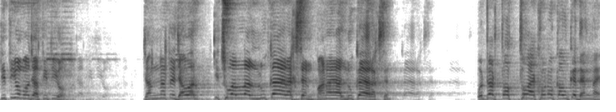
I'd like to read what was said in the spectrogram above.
তৃতীয় মজা, তৃতীয়। জান্নাতে যাওয়ার কিছু আল্লাহ লুকায় রাখছেন, বানায়া লুকায় রাখছেন। ওটার তথ্য এখনও কাউকে দেন নাই।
